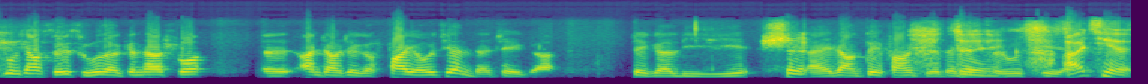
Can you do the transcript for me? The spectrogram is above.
入乡随俗的跟他说，呃，按照这个发邮件的这个。这个礼仪是来让对方觉得你自如其人，而且，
